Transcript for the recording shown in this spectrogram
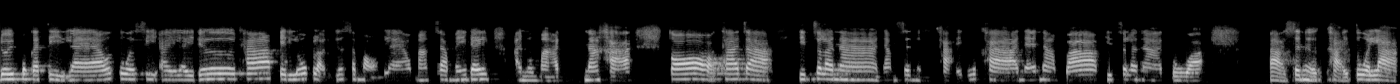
โดยปกติแล้วตัว CI Rider ถ้าเป็นโรคหลอดเลือดสมองแล้วมักจะไม่ได้อนุมัตินะคะ ก็ถ้าจะพิจารณานำเสนอขายลูกค้า แนะนำว่าพิจารณาตัว เสนอขายตัวหลัก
